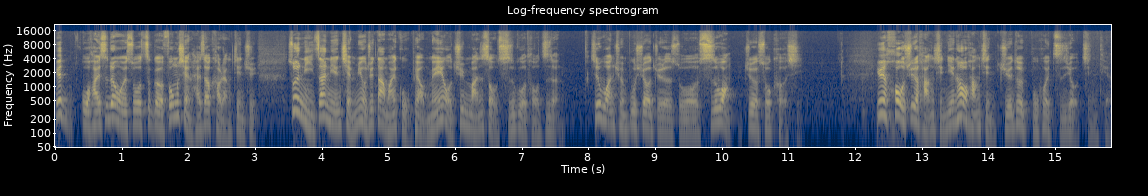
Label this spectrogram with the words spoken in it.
因为我还是认为说这个风险还是要考量进去，所以你在年前没有去大买股票，没有去满手持股，投资人其实完全不需要觉得说失望，觉得说可惜，因为后续的行情，年后行情绝对不会只有今天，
